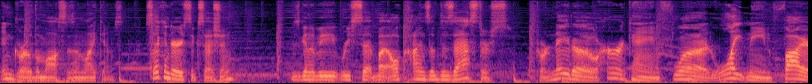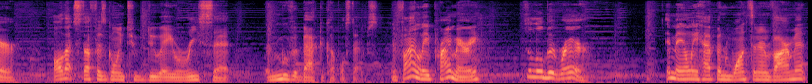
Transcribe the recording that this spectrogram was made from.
and grow the mosses and lichens. Secondary succession is going to be reset by all kinds of disasters tornado, hurricane, flood, lightning, fire. All that stuff is going to do a reset and move it back a couple steps. And finally, primary is a little bit rare. It may only happen once in an environment.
